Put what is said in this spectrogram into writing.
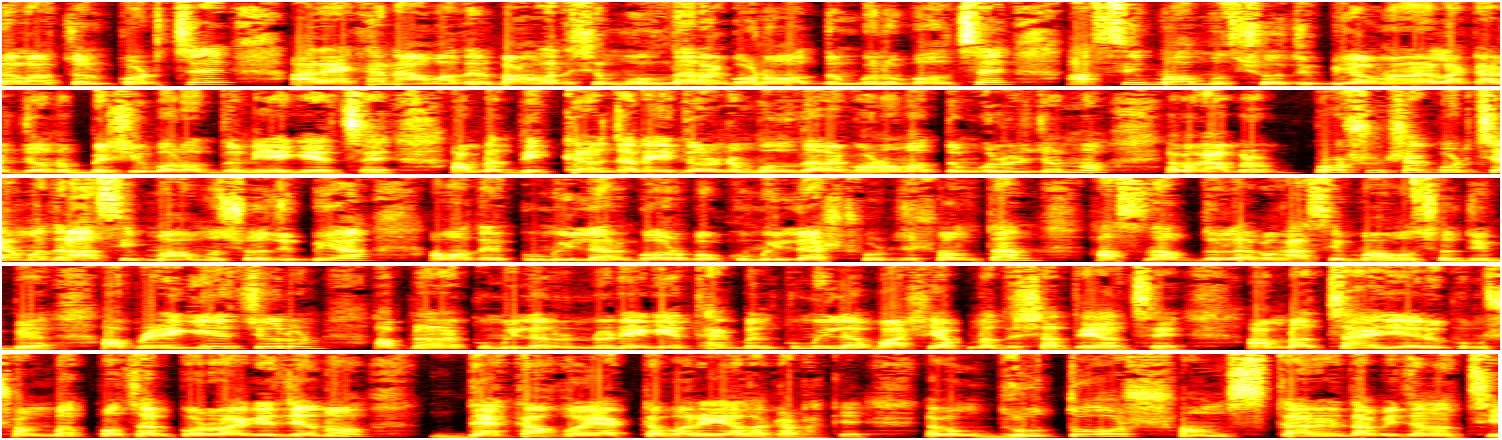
চলাচল করছে আর এখানে আমাদের বাংলাদেশের মূলধারা গণমাধ্যমগুলো বলছে, আসিফ মাহমুদ সজিবি ওনার এলাকার জন্য বেশি বরাদ্দ নিয়ে গিয়েছে। আমরা ধিক্কার জানাই এই ধরনের মূলধারা গণমাধ্যমগুলোর জন্য এবং আমরা প্রশংসা করছি আমাদের আসিফ মাহমুদ সজিবিয়া আমাদের কুমিল্লার গর্ব, কুমিল্লার সূর্য সন্তান হাসান আবদুল্লাহ এবং আসিফ মাহমুদ সজিবিয়া আপনারা এগিয়ে চলুন, আপনারা কুমিল্লার উন্নয়নে এগিয়ে থাকবেন, কুমিল্লাবাসী আপনাদের সাথে আছে। আমরা চাই এরকম সংবাদ প্রচার করার আগে যেন দেখা হয় একটাবার এই এলাকাটাকে। এবং দ্রুত সংস্কারের দাবি জানাচ্ছি।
